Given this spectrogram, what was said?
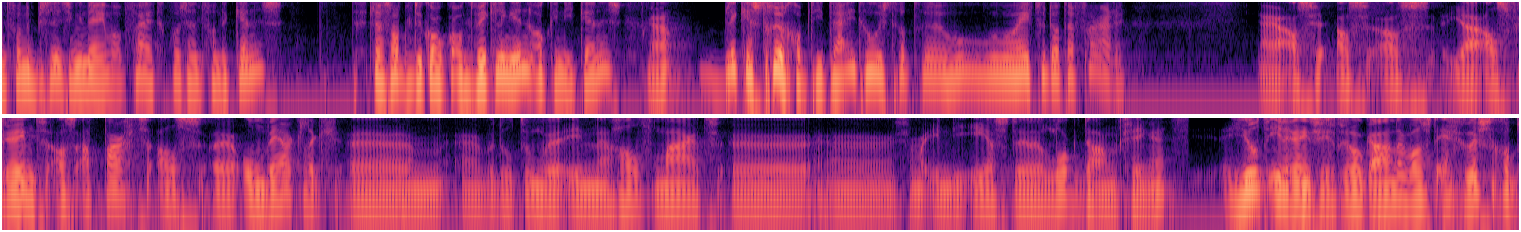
van de beslissingen nemen op 50% van de kennis. Daar zat natuurlijk ook ontwikkeling in, ook in die kennis. Ja. Blik eens terug op die tijd. Hoe, is dat, uh, hoe, hoe heeft u dat ervaren? Nou ja, als, als, als, ja, als vreemd, als apart, als uh, onwerkelijk. Uh, uh, bedoel, toen we in half maart zeg maar in die eerste lockdown gingen, hield iedereen zich er ook aan en was het echt rustig op,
